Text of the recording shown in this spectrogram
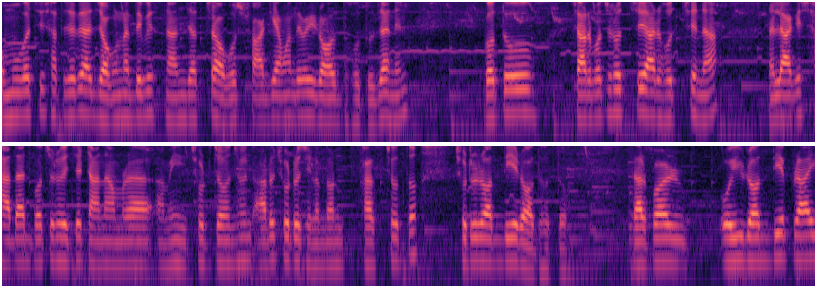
অম্বুবাচীর সাথে সাথে আর জগন্নাথ দেবের স্নান যাত্রা অবশ্য আগে আমাদের বাড়ি রথ হতো, জানেন? গত চার বছর হচ্ছে আর হচ্ছে না। নাহলে আগে সাত আট বছর হয়েছে টানা আমরা, আমি ছোট, যখন যখন আরও ছোটো ছিলাম, তখন ফার্স্ট হতো, ছোটো রথ দিয়ে রথ হতো। তারপর ওই রথ দিয়ে প্রায়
